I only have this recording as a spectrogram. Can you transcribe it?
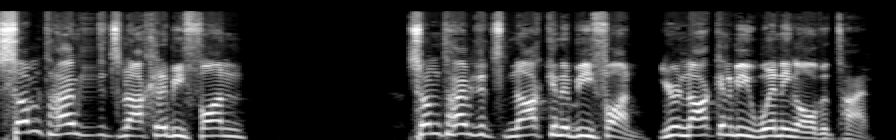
Sometimes it's not going to be fun. Sometimes it's not going to be fun. You're not going to be winning all the time.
